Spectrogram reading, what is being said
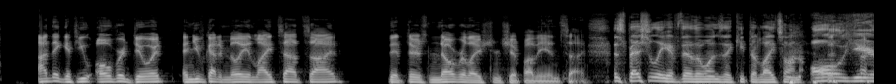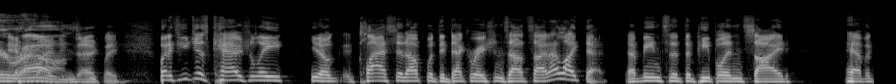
I think if you overdo it and you've got a million lights outside, that there's no relationship on the inside. Especially if they're the ones that keep their lights on all year Yeah, right, round. exactly. But if you just casually, you know, class it up with the decorations outside, I like that. That means that the people inside have a,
